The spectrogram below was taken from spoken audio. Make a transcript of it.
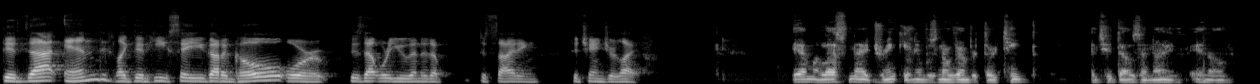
did that end? Like, did he say you got to go, or is that where you ended up deciding to change your life? Yeah, my last night drinking it was November thirteenth in two thousand nine, and um,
